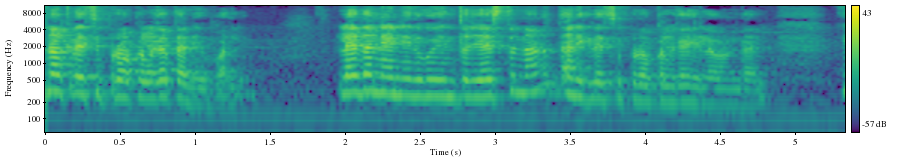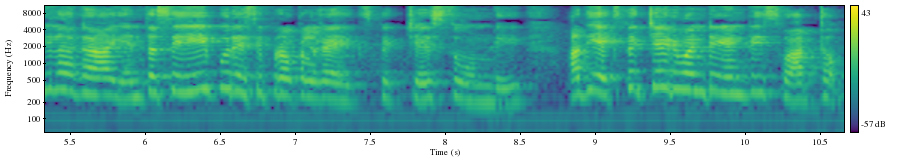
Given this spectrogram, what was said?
నాకు రెసిప్రోకల్గా తను ఇవ్వాలి. లేదా నేను ఇదిగో ఇంత చేస్తున్నాను దానికి రెసిప్రోకల్గా ఇలా ఉండాలి. ఇలాగా ఎంతసేపు రెసిప్రోకల్గా ఎక్స్పెక్ట్ చేస్తూ ఉండి అది ఎక్స్పెక్ట్ చేయడం అంటే ఏంటి? స్వార్థం.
